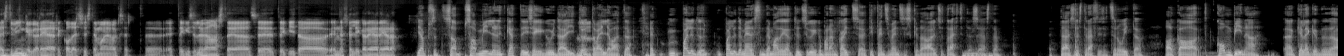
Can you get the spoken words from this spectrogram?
hästi vinge karjäär kolledžis tema jaoks, et, et tegi selle ühe aasta ja see tegi ta NFL-i karjääri ära täpselt, saab, saab miljonit kätte, isegi kui ta ei tööta mm. välja, vaata. et paljude, paljude meelest on tema tegelikult üldse kõige parem kaitse defensive end siis, keda üldse draft ida see aasta. et sellest draft'is, et see on huvitav aga kombina, äh, kellega teda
